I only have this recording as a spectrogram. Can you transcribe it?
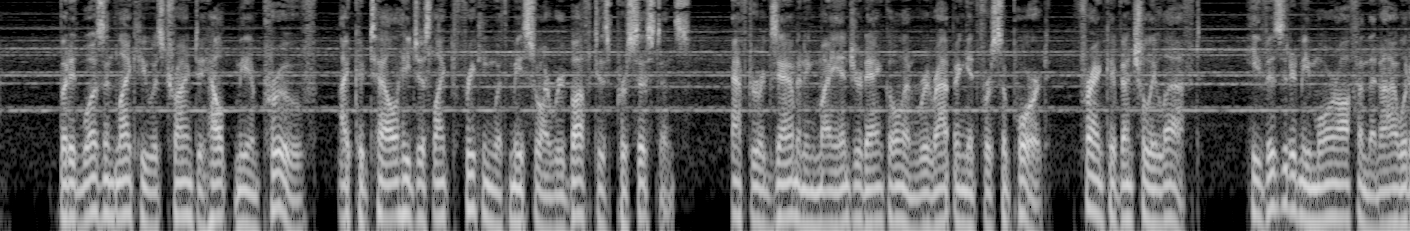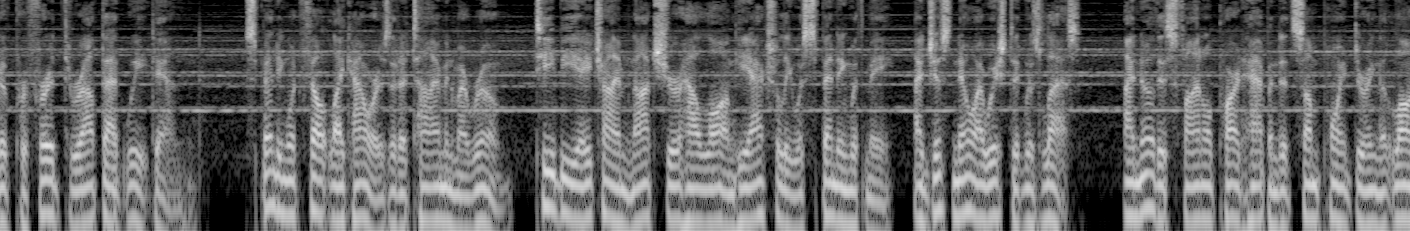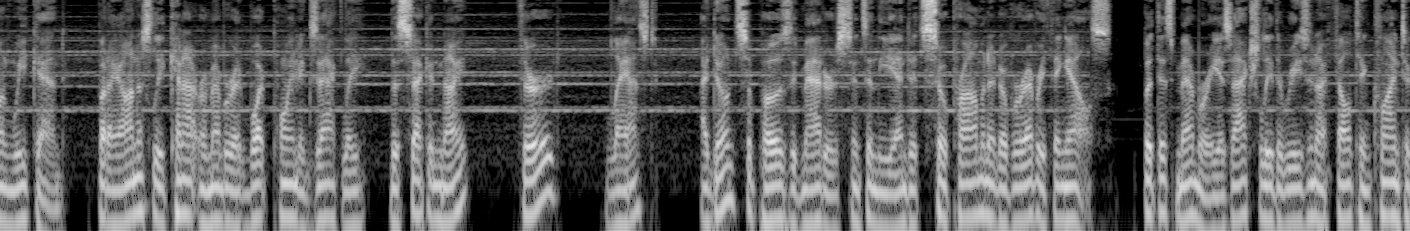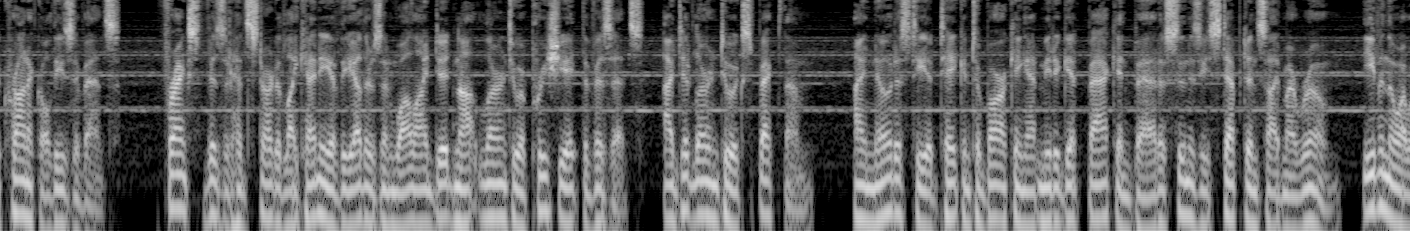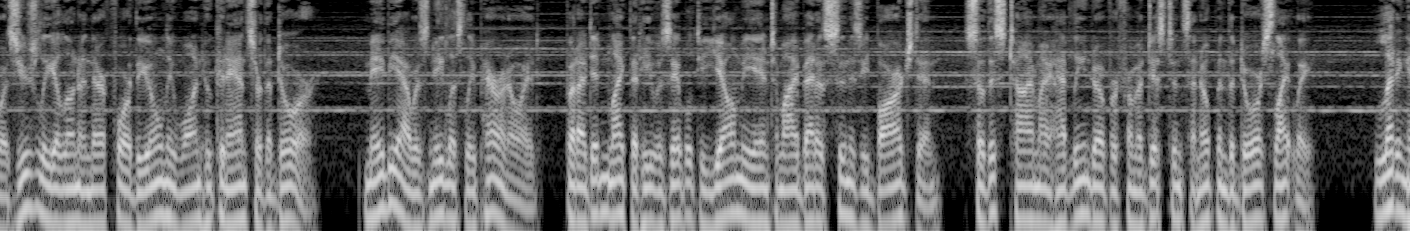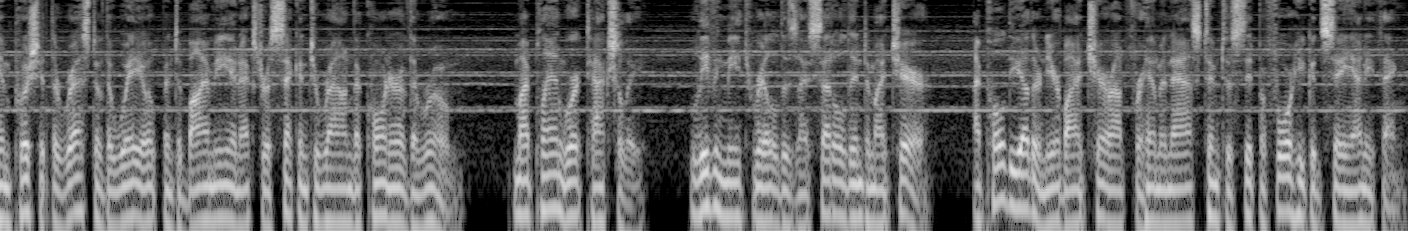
But it wasn't like he was trying to help me improve, I could tell he just liked freaking with me so I rebuffed his persistence. After examining my injured ankle and rewrapping it for support, Frank eventually left. He visited me more often than I would have preferred throughout that weekend. Spending what felt like hours at a time in my room, TBH I'm not sure how long he actually was spending with me, I just know I wished it was less. I know this final part happened at some point during that long weekend, but I honestly cannot remember at what point exactly, the second night? Third? Last? I don't suppose it matters since in the end it's so prominent over everything else. But this memory is actually the reason I felt inclined to chronicle these events. Frank's visit had started like any of the others and while I did not learn to appreciate the visits, I did learn to expect them. I noticed he had taken to barking at me to get back in bed as soon as he stepped inside my room, even though I was usually alone and therefore the only one who could answer the door. Maybe I was needlessly paranoid, but I didn't like that he was able to yell me into my bed as soon as he barged in, so this time I had leaned over from a distance and opened the door slightly. Letting him push it the rest of the way open to buy me an extra second to round the corner of the room. My plan worked actually. Leaving me thrilled as I settled into my chair. I pulled the other nearby chair out for him and asked him to sit before he could say anything.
